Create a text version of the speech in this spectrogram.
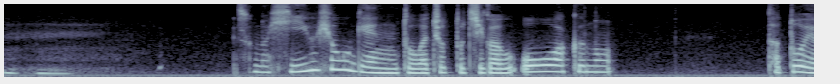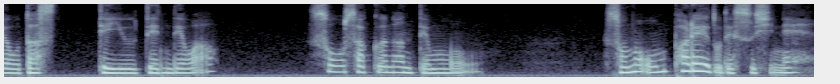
うん。その比喩表現とはちょっと違う大枠の例えを出すっていう点では創作なんてもうそのオンパレードですしね。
